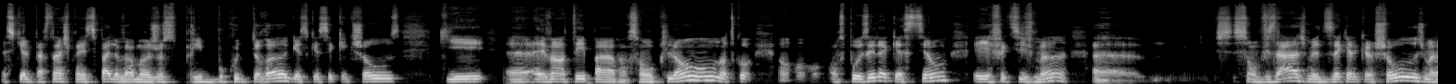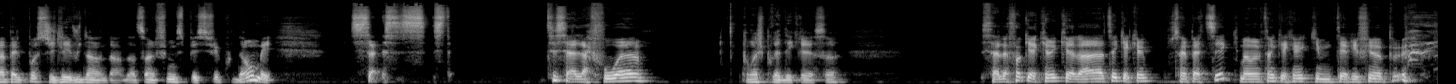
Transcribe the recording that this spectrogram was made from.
est-ce que le personnage principal a vraiment juste pris beaucoup de drogue? Est-ce que c'est quelque chose qui est euh, inventé par, son clone? En tout cas, on, se posait la question et effectivement, euh, son visage me disait quelque chose. Je me rappelle pas si je l'ai vu dans, dans, un film spécifique ou non, mais ça, c'est à la fois, comment je pourrais décrire ça? c'est à la fois quelqu'un qui a l'air, tu sais, quelqu'un sympathique, mais en même temps quelqu'un qui me terrifie un peu.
